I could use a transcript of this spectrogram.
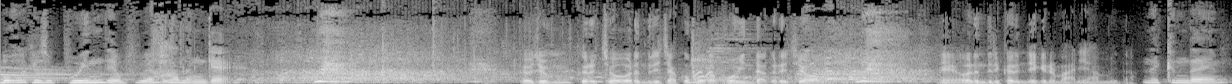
뭐가 계속 보인대요, 후회하는 게. 요즘 그렇죠. 어른들이 자꾸 뭐가 보인다 그러죠. 네, 어른들이 그런 얘기를 많이 합니다. 네, 근데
